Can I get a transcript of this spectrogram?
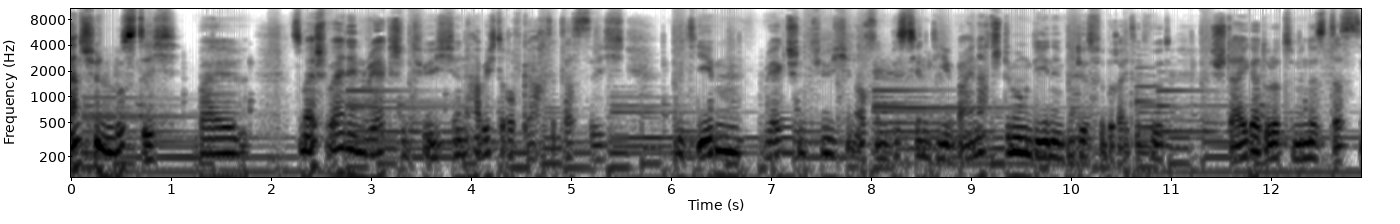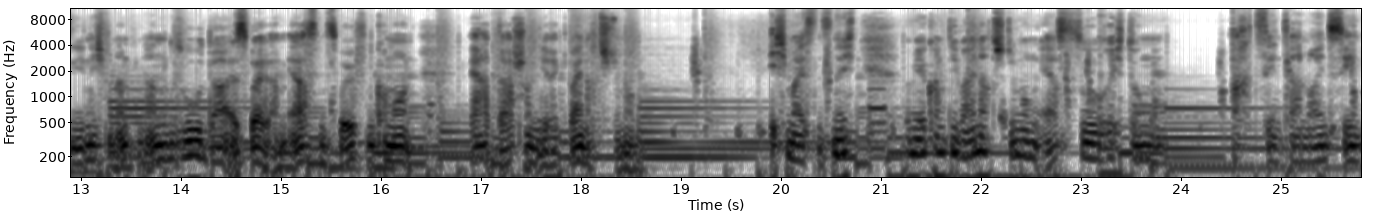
ganz schön lustig, weil zum Beispiel bei den Reaction-Türchen habe ich darauf geachtet, dass sich mit jedem Reaction-Türchen auch so ein bisschen die Weihnachtsstimmung, die in den Videos verbreitet wird, steigert oder zumindest, dass sie nicht von Anfang an so da ist, weil am 1.12. come on, wer hat da schon direkt Weihnachtsstimmung? Ich meistens nicht. Bei mir kommt die Weihnachtsstimmung erst so Richtung 18., 19.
